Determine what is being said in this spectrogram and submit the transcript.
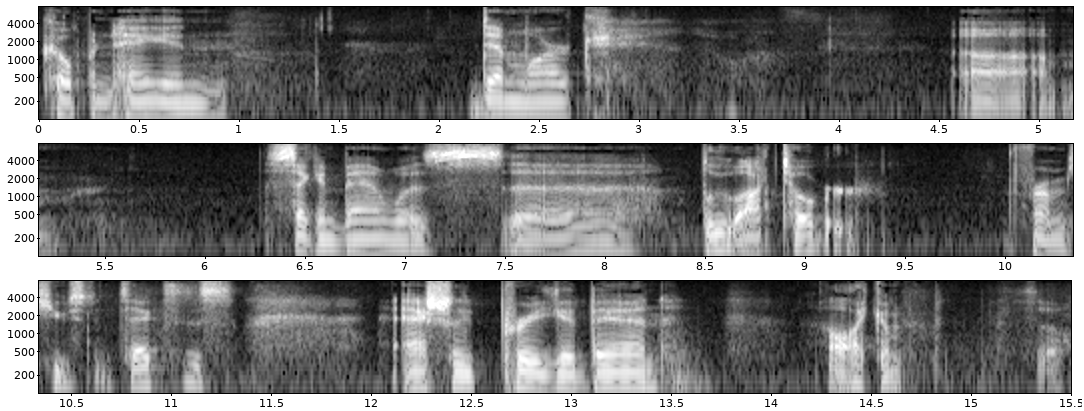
Copenhagen, Denmark. Um, second band was uh, Blue October from Houston, Texas. Actually, pretty good band. I like them. So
